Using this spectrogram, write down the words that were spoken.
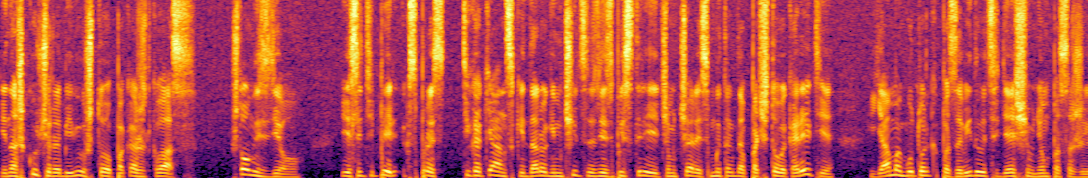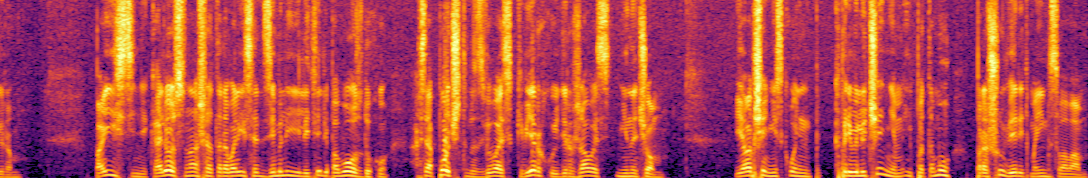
и наш кучер объявил, что покажет класс. Что он и сделал. Если теперь экспресс Тихоокеанской дороги мчится здесь быстрее, чем мчались мы тогда в почтовой карете, я могу только позавидовать сидящим в нем пассажирам. Поистине, колеса наши оторвались от земли и летели по воздуху, а вся почта взвелась кверху и держалась ни на чем. Я вообще не склонен к преувеличениям и потому прошу верить моим словам.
